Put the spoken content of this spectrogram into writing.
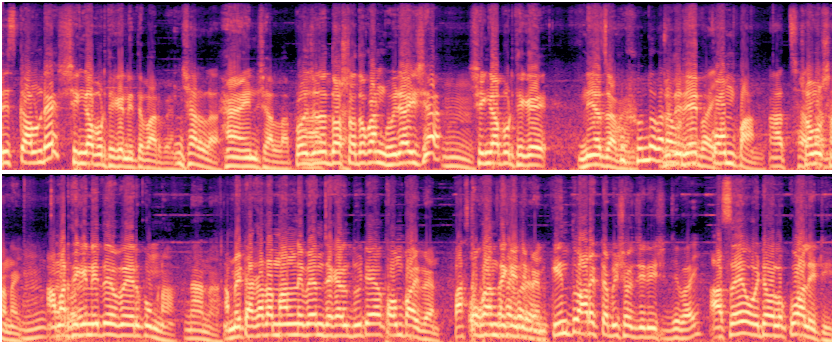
ডিসকাউন্টে সিঙ্গাপুর থেকে নিতে পারবেন। ইনশাআল্লাহ হ্যাঁ ইনশাল্লাহ। প্রয়োজনে দশটা দোকান ঘুরে আইসা সিঙ্গাপুর থেকে নিয়ে যাবেন। সুন্দর কথা যদি রেট কম পান আচ্ছা। সমস্যা নাই। আমার থেকে নিতে হবে এরকম না। না আপনি টাকাটা মাল নেবেন যেখানে দুই টাকা কম পাইবেন ওখান থেকে নেবেন। কিন্তু আরেকটা বিষয় জিনিস জি ভাই। আছে ওইটা হলো কোয়ালিটি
